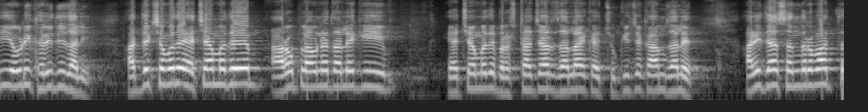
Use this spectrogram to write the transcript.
ही एवढी खरेदी झाली. अध्यक्षमध्ये याच्यामध्ये आरोप लावण्यात आले की याच्यामध्ये भ्रष्टाचार झाला आहे काय चुकीचे काम झालेत. आणि त्या संदर्भात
